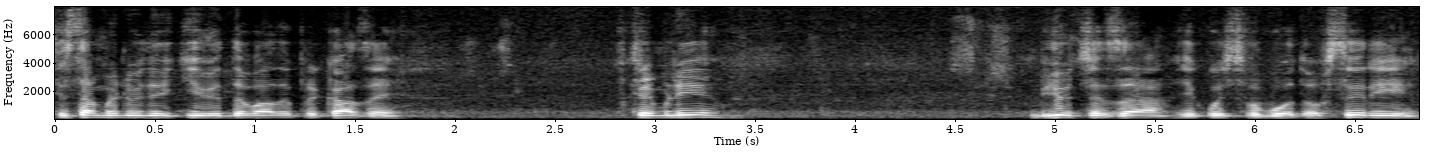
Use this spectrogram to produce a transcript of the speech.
ті самі люди, які віддавали прикази в Кремлі, б'ються за якусь свободу в Сирії.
